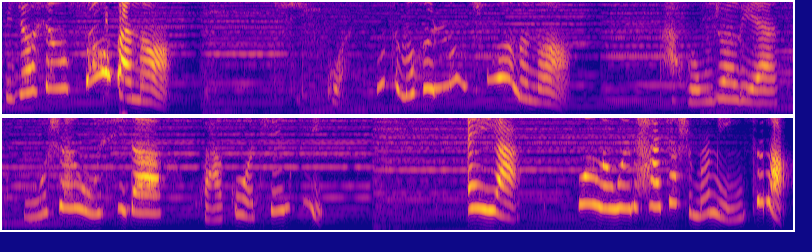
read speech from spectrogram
比较像扫把呢。奇怪，我怎么会弄错了呢？他红着脸，无声无息地划过天际。哎呀，忘了问他叫什么名字了。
